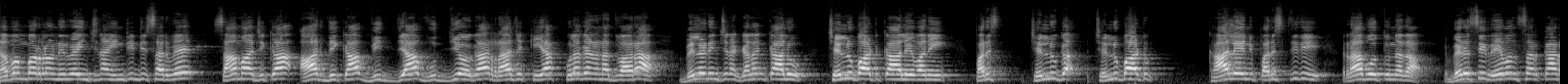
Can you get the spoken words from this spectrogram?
నవంబర్లో నిర్వహించిన ఇంటింటి సర్వే సామాజిక ఆర్థిక విద్య ఉద్యోగ రాజకీయ కులగణన ద్వారా వెల్లడించిన గణాంకాలు చెల్లుబాటు కాలేవని పరిస్ చెల్లుగా చెల్లుబాటు కాలేని పరిస్థితి రాబోతున్నదా? వెరసి రేవంత్ సర్కార్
